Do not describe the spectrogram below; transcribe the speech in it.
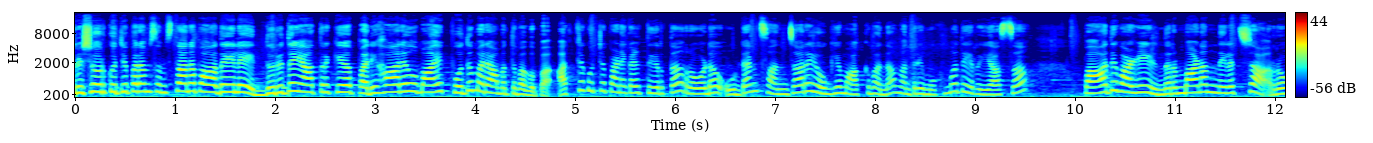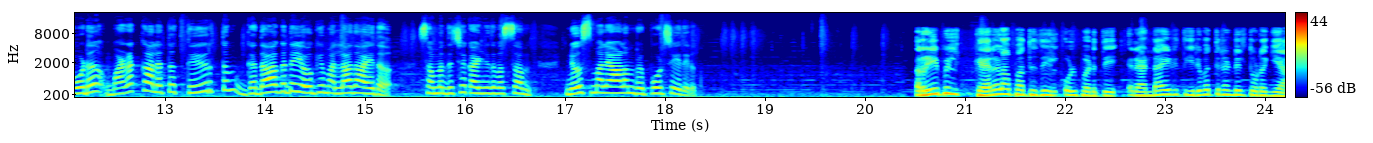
തൃശൂർ കുറ്റിപ്പുറം സംസ്ഥാന പാതയിലെ ദുരിതയാത്രയ്ക്ക് പരിഹാരവുമായി പൊതുമരാമത്ത് വകുപ്പ് അറ്റകുറ്റപ്പണികൾ തീർത്ത് റോഡ് ഉടൻ സഞ്ചാരയോഗ്യമാക്കുമെന്ന് മന്ത്രി മുഹമ്മദ് റിയാസ് പാതി വഴിയിൽ നിർമ്മാണം നിലച്ച റോഡ് മഴക്കാലത്ത് തീർത്തും ഗതാഗത യോഗ്യമല്ലാതായത് സംബന്ധിച്ച് കഴിഞ്ഞ ദിവസം ന്യൂസ് മലയാളം റിപ്പോർട്ട് ചെയ്തിരുന്നു. റീബിൽഡ് കേരള പദ്ധതിയിൽ ഉൾപ്പെടുത്തി രണ്ടായിരത്തി ഇരുപത്തിരണ്ടിൽ തുടങ്ങിയ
